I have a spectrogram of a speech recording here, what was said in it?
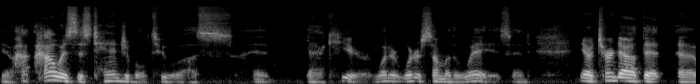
you know how, how is this tangible to us back here? What are what are some of the ways? And you know, it turned out that uh,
